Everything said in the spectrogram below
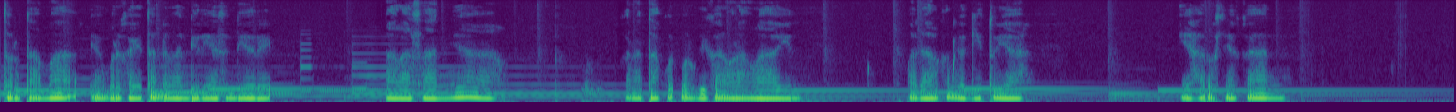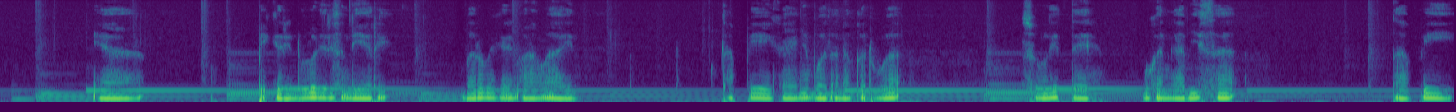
terutama yang berkaitan dengan dirinya sendiri. Alasannya karena takut merugikan orang lain. Padahal kan gak gitu ya. Ya harusnya kan ya pikirin dulu diri sendiri baru mikirin orang lain. Tapi kayaknya buat anak kedua sulit deh bukan gak bisa. Tapi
